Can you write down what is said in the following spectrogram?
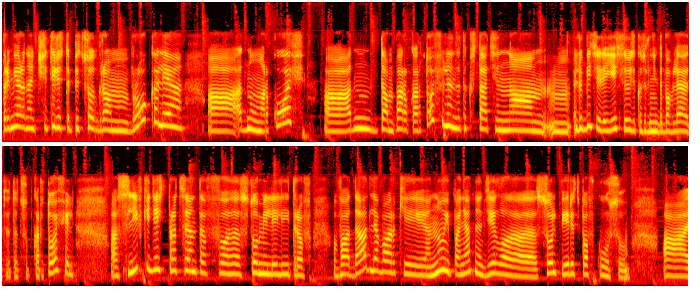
Примерно 400-500 грамм брокколи, а, одну морковь, там пару картофелин. Это, кстати, на любителей есть люди, которые не добавляют в этот суп картофель. А, сливки 10%, 100 мл. Вода для варки. Ну и, понятное дело, соль, перец по вкусу. А,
